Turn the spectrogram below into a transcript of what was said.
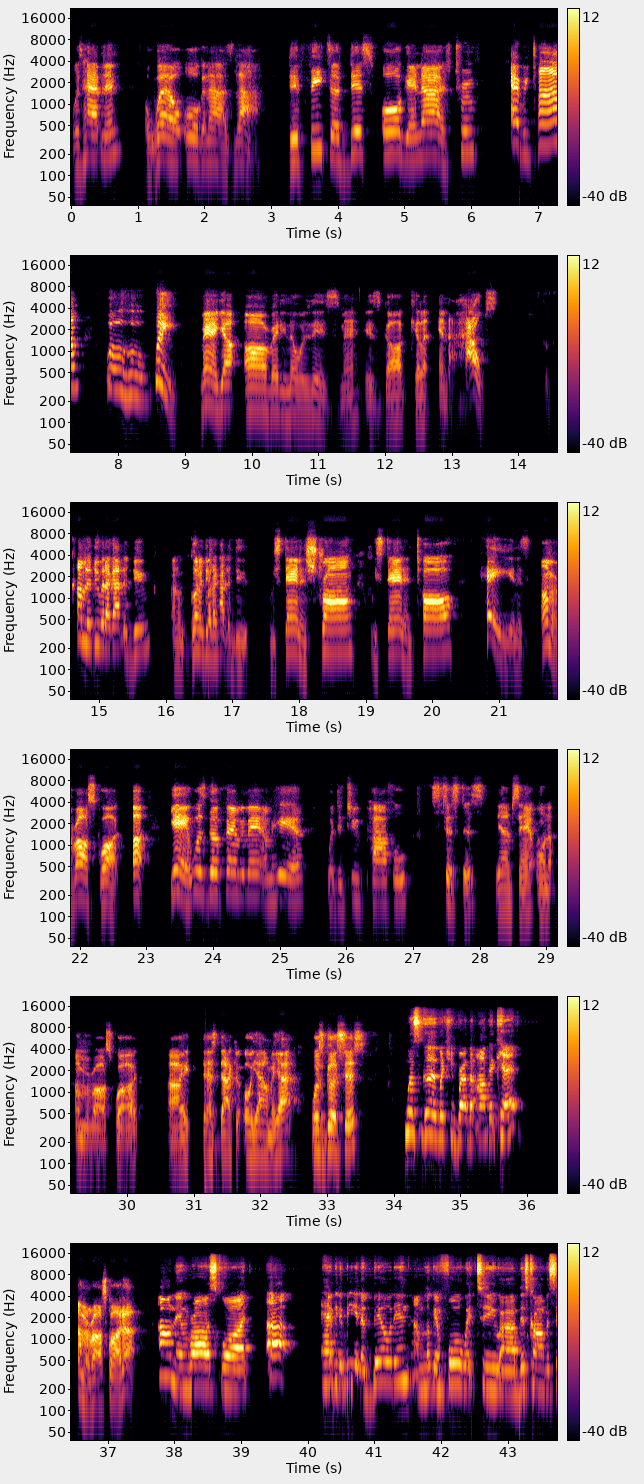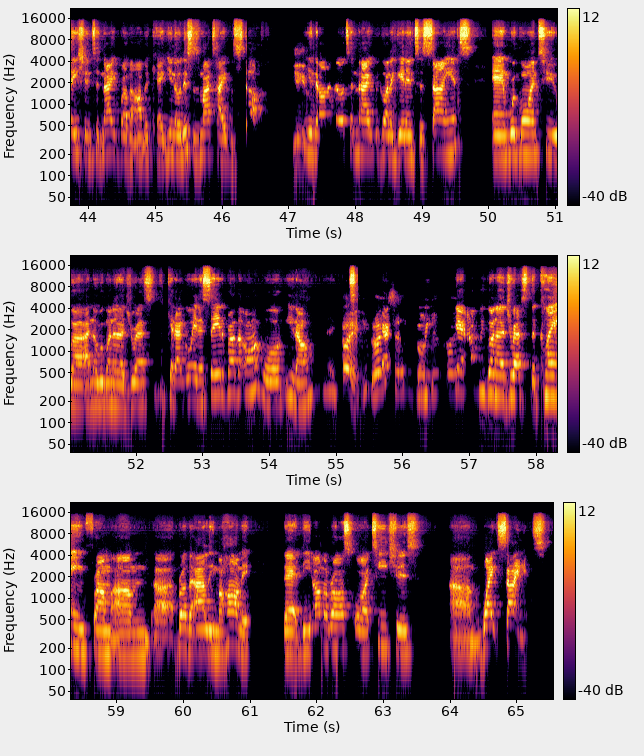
was happening? A well-organized lie defeats a disorganized truth every time. Woohoo wee. Man, y'all already know what it is, man. It's God killer in the house. Coming to do what I got to do, and I'm gonna do what I got to do. We standing strong, we standing tall. Hey, and it's I'm in Raw Squad up. Yeah, what's good, family, man? I'm here with the two powerful sisters, you know what I'm saying, on the Raw Squad. All right, that's Dr. Oyamayat. What's good, sis? What's good with you, brother Uncle Cat? I'm in Raw Squad up. I'm in Raw Squad up. Happy to be in the building. I'm looking forward to uh, this conversation tonight, brother Uncle Cat. You know, this is my type of stuff. Yeah. You know, I know tonight we're going to get into science and we're going to, uh, I know we're going to address, can I go ahead and say it, brother Uncle? Or, you know, Go ahead. You go ahead. Say it. Go ahead. Yeah, we're going to address the claim from um, uh, brother Ali Muhammad that the Amara Squad teaches um, white science.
